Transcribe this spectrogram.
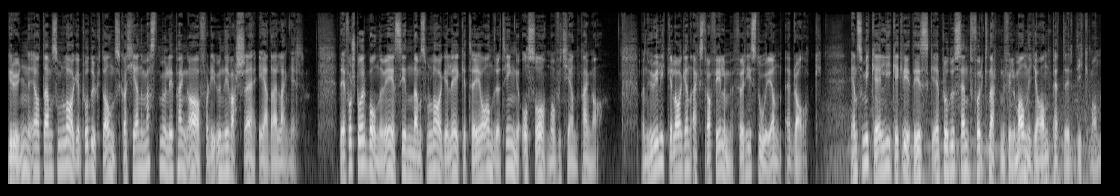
Grunnen er at de som lager produktene skal tjene mest mulig penger fordi universet er der lenger. Det forstår Bonnevie, siden de som lager leketøy og andre ting også må fortjene penger. Men hun vil ikke lage en ekstra film før historien er bra nok. En som ikke er like kritisk, er produsent for Knerten-filmene, Jan Petter Dickman.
